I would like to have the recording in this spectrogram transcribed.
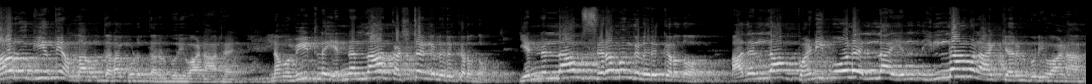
ஆரோக்கியத்தையும் அல்லாஹு தாலா கொடுத்தருள் புரிவானாக. நம்ம வீட்டில் என்னெல்லாம் கஷ்டங்கள் இருக்கிறதோ என்னெல்லாம் சிரமங்கள் இருக்கிறதோ அதெல்லாம் பணி போல எல்லாம் எல்- இல்லாமல் ஆக்கி அருள் புரிவானாக.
